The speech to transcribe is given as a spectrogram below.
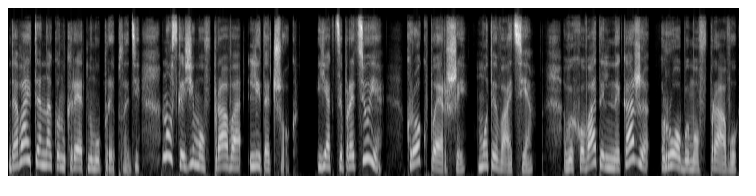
Давайте на конкретному прикладі. Ну, скажімо, вправа літачок. Як це працює? Крок перший мотивація. Вихователь не каже робимо вправу,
